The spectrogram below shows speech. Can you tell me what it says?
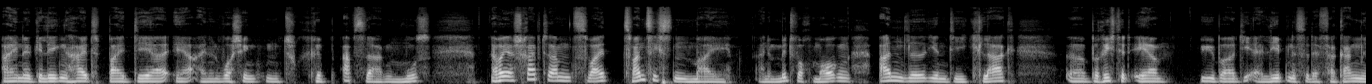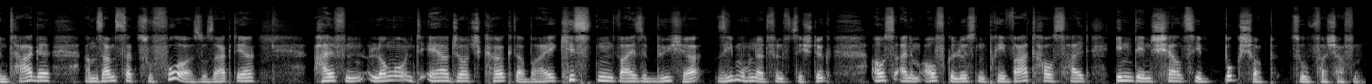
eine Gelegenheit, bei der er einen Washington-Trip absagen muss. Aber er schreibt am 20. Mai, einem Mittwochmorgen, an Lillian D. Clark, äh, berichtet er über die Erlebnisse der vergangenen Tage. Am Samstag zuvor, so sagt er, halfen Long und er George Kirk dabei, kistenweise Bücher, 750 Stück, aus einem aufgelösten Privathaushalt in den Chelsea Bookshop zu verschaffen.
